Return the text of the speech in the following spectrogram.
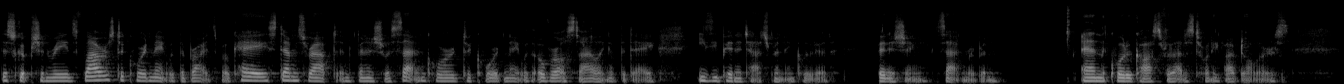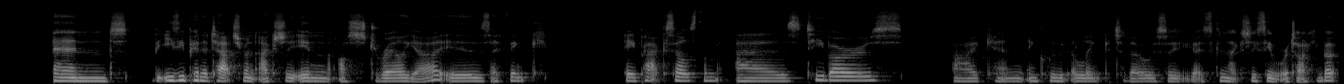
Description reads Flowers to coordinate with the bride's bouquet, stems wrapped and finished with satin cord to coordinate with overall styling of the day. Easy pin attachment included. Finishing satin ribbon. And the quoted cost for that is $25. And the easy pin attachment actually in Australia is, I think, APAC sells them as T bars. I can include a link to those so you guys can actually see what we're talking about.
